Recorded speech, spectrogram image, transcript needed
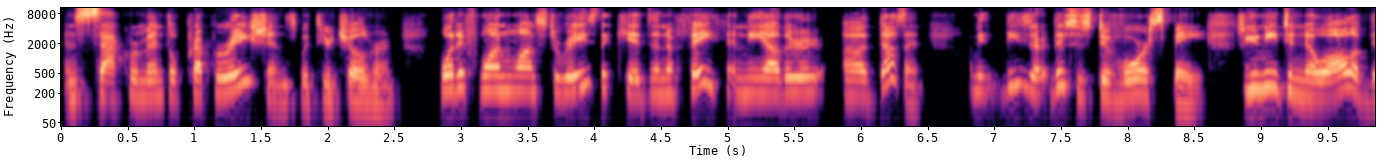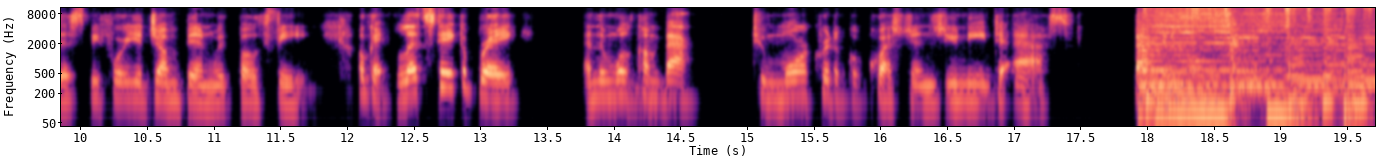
and sacramental preparations with your children. What if one wants to raise the kids in a faith and the other uh, doesn't? I mean, these are this is divorce bait. So you need to know all of this before you jump in with both feet. Okay, let's take a break and then we'll come back to more critical questions you need to ask. Back in a moment.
